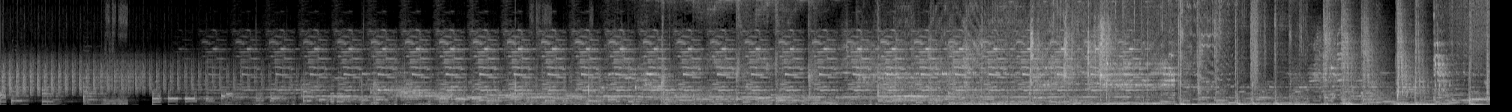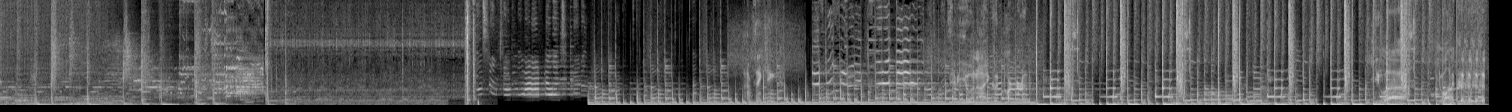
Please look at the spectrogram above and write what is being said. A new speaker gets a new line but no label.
I'm thinking maybe you and I could partner up. You, uh, you want to cook, cook, cook, cook?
